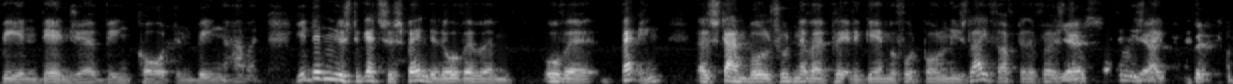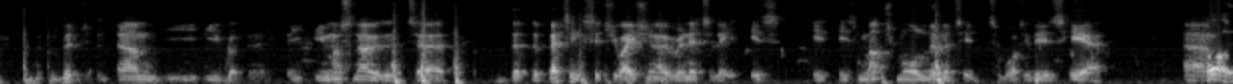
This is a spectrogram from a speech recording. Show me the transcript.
be in danger of being caught and being hammered. You didn't used to get suspended over um, over betting. Uh, Stan Bowles would never have played a game of football in his life after the first Yes, of his yeah. life. But but um, you, you've got you must know that uh, that the betting situation over in Italy is, is is much more limited to what it is here. Um, Oh,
